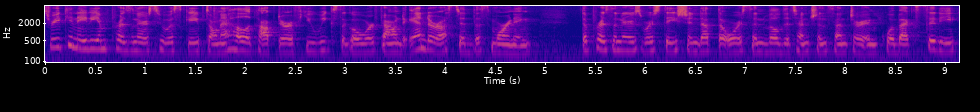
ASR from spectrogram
Three Canadian prisoners who escaped on a helicopter a few weeks ago were found and arrested this morning. The prisoners were stationed at the Orsainville Detention Center in Quebec City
